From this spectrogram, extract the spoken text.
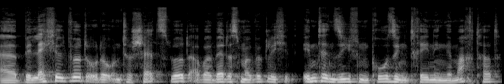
äh, belächelt wird oder unterschätzt wird, aber wer das mal wirklich intensiv ein Posing-Training gemacht hat,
